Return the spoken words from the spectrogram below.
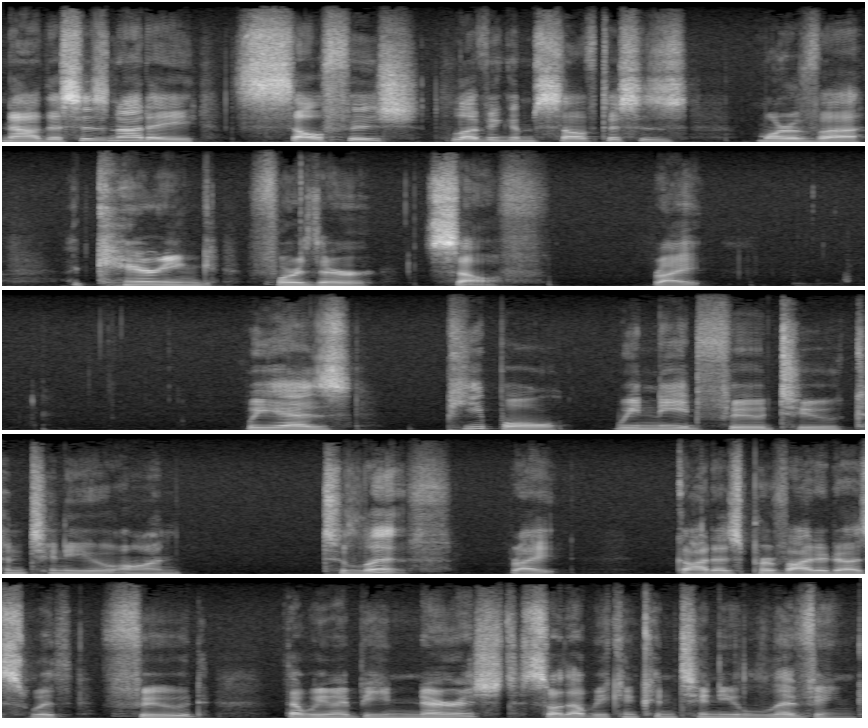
Now, this is not a selfish loving himself. This is more of a, a caring for their self, right? We as people, we need food to continue on to live, right? God has provided us with food that we may be nourished so that we can continue living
